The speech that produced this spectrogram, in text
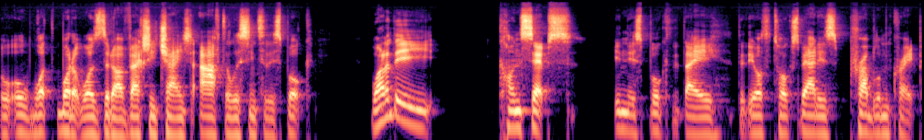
or, or what, what it was that I've actually changed after listening to this book. One of the concepts in this book that they that the author talks about is problem creep,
